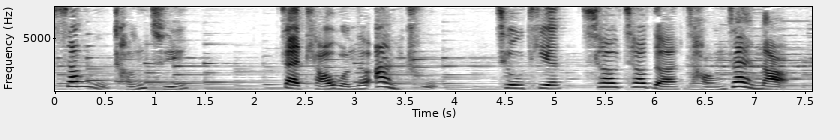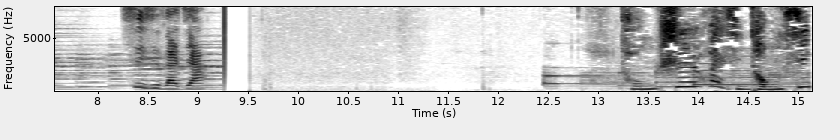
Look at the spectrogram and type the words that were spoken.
三五成群；在条纹的暗处，秋天悄悄地藏在那儿。谢谢大家。童诗唤醒童心，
